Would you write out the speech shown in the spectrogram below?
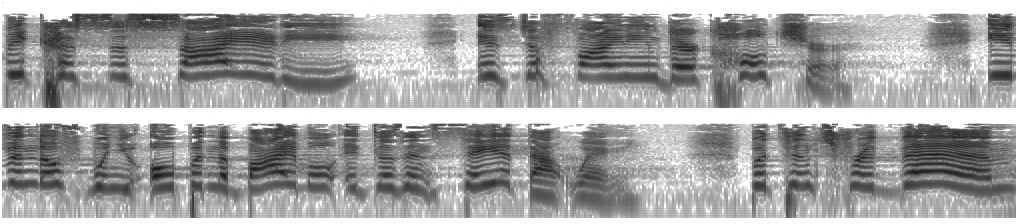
Because society is defining their culture. Even though when you open the Bible, it doesn't say it that way. But since for them,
